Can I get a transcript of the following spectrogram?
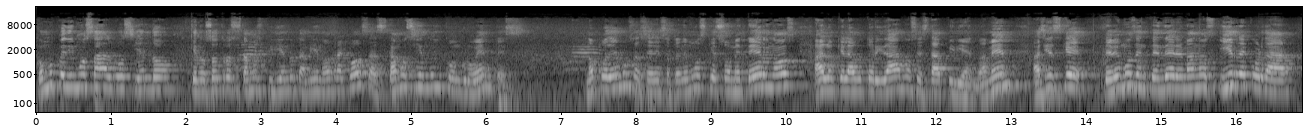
¿Cómo pedimos algo siendo que nosotros estamos pidiendo también otra cosa? Estamos siendo incongruentes. No podemos hacer eso, tenemos que someternos a lo que la autoridad nos está pidiendo. Amén. Así es que debemos de entender, hermanos, y recordar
